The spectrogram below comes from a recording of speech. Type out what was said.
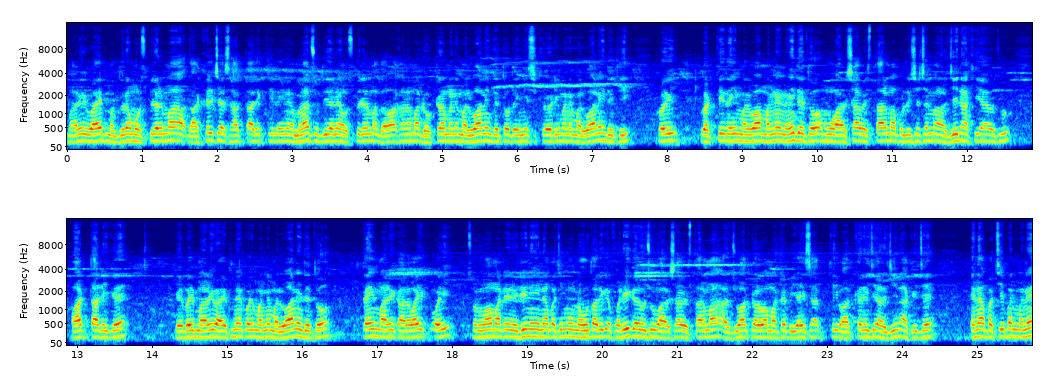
મારી વાઈફ મધુરમ હોસ્પિટલમાં દાખલ છે સાત તારીખથી લઈને હમણાં સુધી અને હોસ્પિટલમાં દવાખાનામાં ડૉક્ટર મને મળવા નહીં દેતો તેની સિક્યોરિટી મને મળવા નહીં દેતી. કોઈ વ્યક્તિ અહીં મળવા મને નહીં દેતો. હું વારસા વિસ્તારમાં પોલીસ સ્ટેશનમાં અરજી નાખી આવ્યો છું આઠ તારીખે કે ભાઈ મારી વાઈફને કોઈ મને મળવા નહીં દેતો. કંઈ મારી કાર્યવાહી કોઈ સુનવા માટે રેડી નહીં. એના પછી હું નવ તારીખે ફરી ગયો છું વારસા વિસ્તારમાં રજૂઆત કરવા માટે પીઆઈ સાહેબથી વાત કરી છે, અરજી નાખી છે. એના પછી પણ મને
